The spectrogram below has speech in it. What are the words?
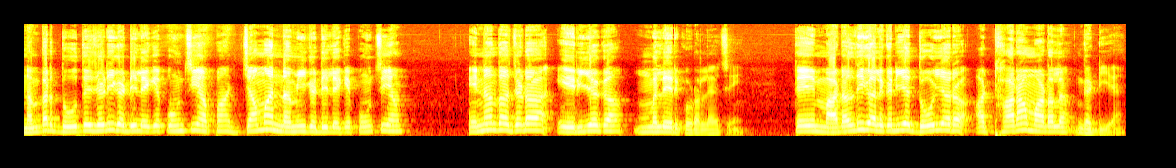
ਨੰਬਰ 2 ਤੇ ਜਿਹੜੀ ਗੱਡੀ ਲੈ ਕੇ ਪਹੁੰਚੀ ਆਪਾਂ, ਜਮਾ ਨਵੀਂ ਗੱਡੀ ਲੈ ਕੇ ਪਹੁੰਚੀ ਹਾਂ। ਇਹਨਾਂ ਦਾ ਜਿਹੜਾ ਏਰੀਆ ਗਾ, ਮਲੇਰਕੋਟਲਾ ਹੈ ਜੀ। ਤੇ ਮਾਡਲ ਦੀ ਗੱਲ ਕਰੀਏ 2018 ਮਾਡਲ ਗੱਡੀ ਹੈ।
